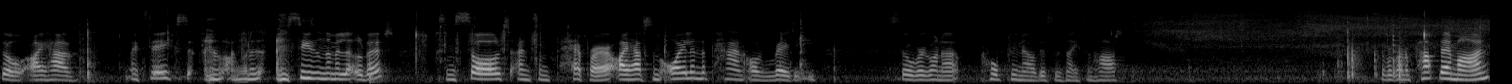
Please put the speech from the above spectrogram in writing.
So I have my steaks. I'm going to season them a little bit some salt and some pepper. I have some oil in the pan already. So we're gonna, hopefully now this is nice and hot. So we're gonna pop them on,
